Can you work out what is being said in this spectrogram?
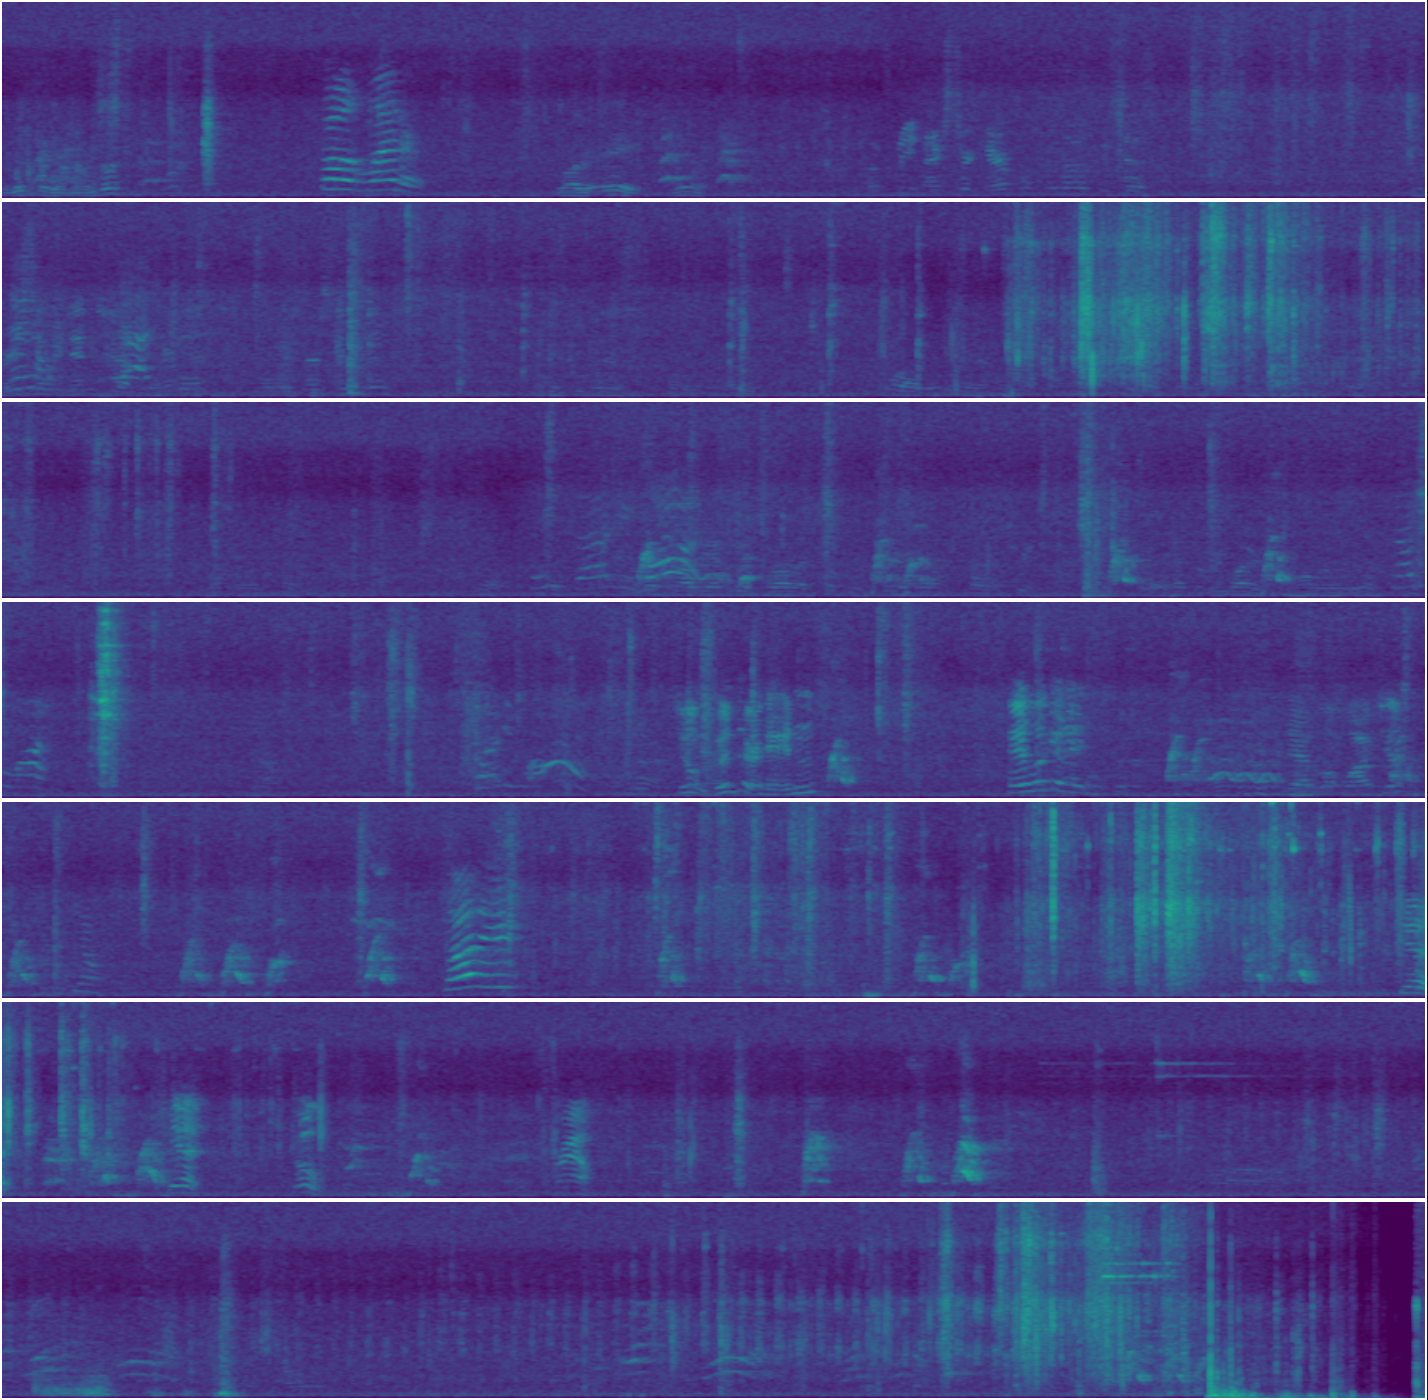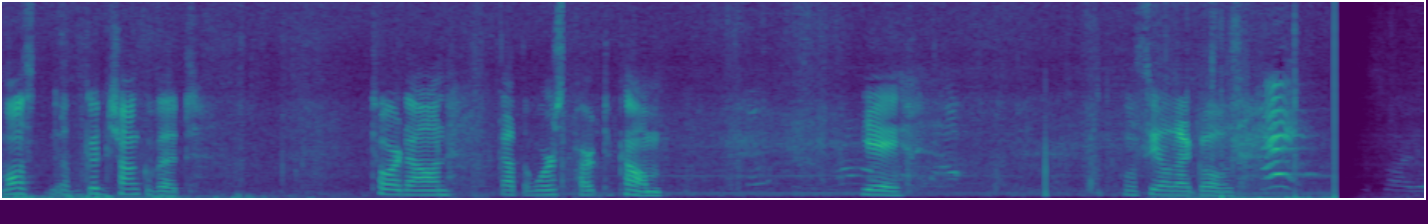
You look for the number? Letter Letter A. Yeah. Let's be extra careful for those because the reason we didn't have internet when we first used it, because people just, well, the internet was That's why we had to go through all that stuff with the internet, uh, trees. So they had to rewire it from all the way over there. Doing good there, Hayden. Hey, look at it. Dad, wa- watch you. Daddy. Get. Get. Go. Round. Most, a good chunk of it tore down. Got the worst part to come. Yay. We'll see how that goes. Hey. Side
